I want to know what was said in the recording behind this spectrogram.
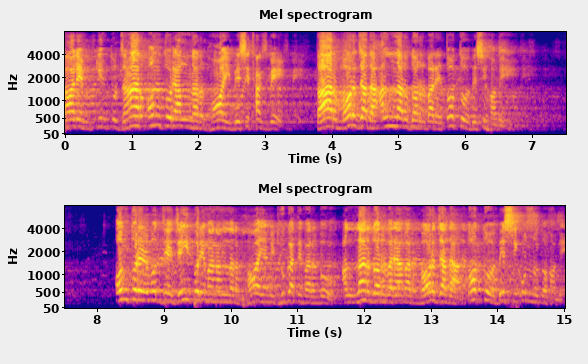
জালেম, কিন্তু যার অন্তরে আল্লাহর ভয় বেশি থাকবে, তার মর্যাদা আল্লাহর দরবারে তত বেশি হবে। অন্তরের মধ্যে যেই পরিমাণ আল্লাহর ভয় আমি ঢুকাতে পারব, আল্লাহর দরবারে আমার মর্যাদা তত বেশি উন্নত হবে।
